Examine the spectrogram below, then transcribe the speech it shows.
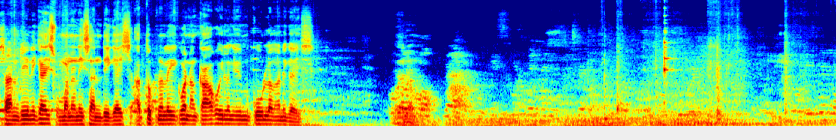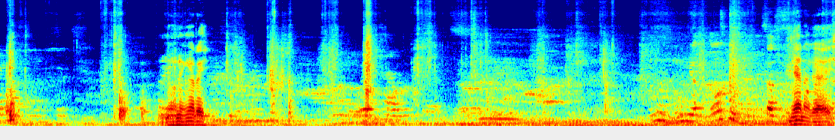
Sunday ni guys, umana ni Sunday guys. Atop na lagi kuan ang kahoy lang yung kulang ani guys. Ano? Ano nangyari? Yan na guys.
